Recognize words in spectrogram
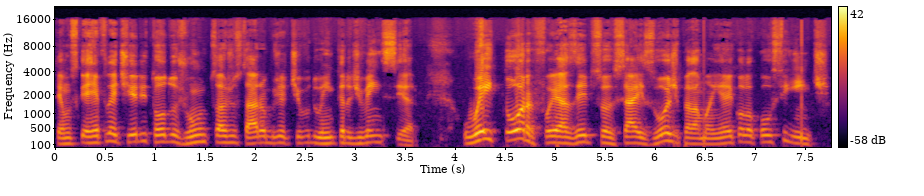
Temos que refletir e todos juntos ajustar o objetivo do Inter de vencer. O Heitor foi às redes sociais hoje pela manhã e colocou o seguinte:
